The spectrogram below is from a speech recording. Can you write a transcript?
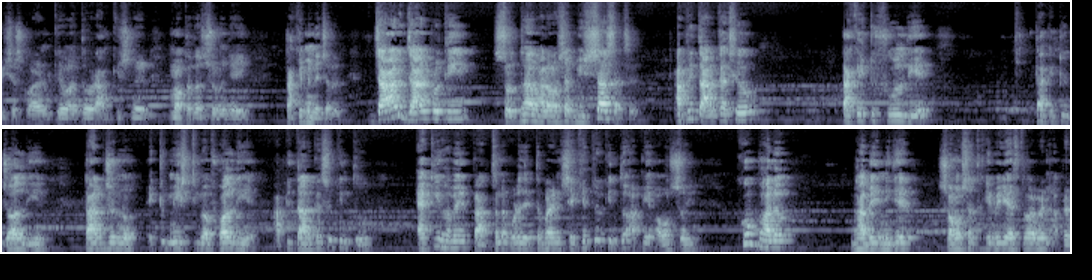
বিশ্বাস করেন, কেউ হয়তো রামকৃষ্ণের মতাদর্শ অনুযায়ী তাকে মেনে চলেন। যার যার প্রতি শ্রদ্ধা, ভালোবাসা, বিশ্বাস আছে, আপনি তার কাছেও তাকে একটু ফুল দিয়ে, তাকে একটু জল দিয়ে, তার জন্য একটু মিষ্টি বা ফল দিয়ে আপনি তার কাছেও কিন্তু একইভাবে প্রার্থনা করে দেখতে পারেন, সেক্ষেত্রেও কিন্তু আপনি অবশ্যই খুব ভালো ভাবে নিজের সমস্যা থেকে বেরিয়ে আসতে পারবেন, আপনার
